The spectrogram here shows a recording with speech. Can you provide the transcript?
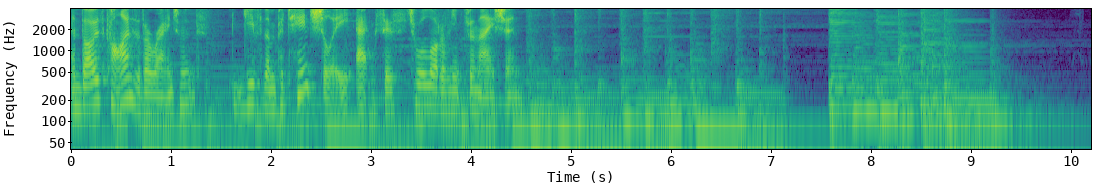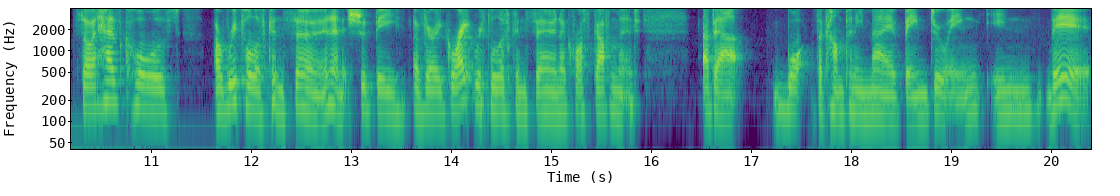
And those kinds of arrangements give them potentially access to a lot of information. So it has caused a ripple of concern, and it should be a very great ripple of concern across government about what the company may have been doing in their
